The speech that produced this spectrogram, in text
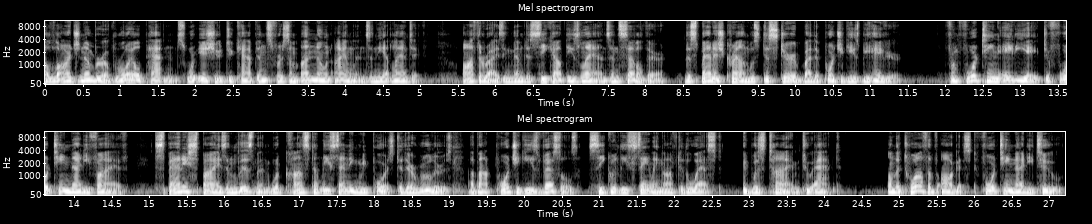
a large number of royal patents were issued to captains for some unknown islands in the Atlantic, authorizing them to seek out these lands and settle there. The Spanish crown was disturbed by the Portuguese behavior. From 1488 to 1495, Spanish spies in Lisbon were constantly sending reports to their rulers about Portuguese vessels secretly sailing off to the west. It was time to act. On the 12th of August, 1492,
